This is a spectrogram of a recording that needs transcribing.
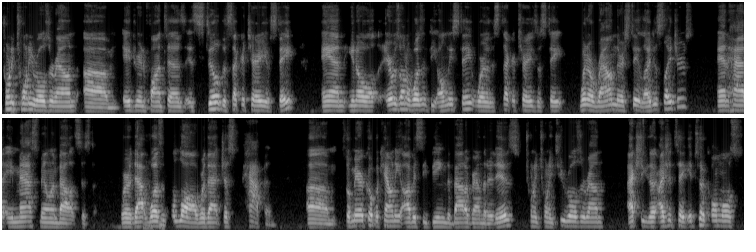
2020 rolls around. Um, Adrian Fontes is still the Secretary of State. And, you know, Arizona wasn't the only state where the secretaries of state went around their state legislatures and had a mass mail in ballot system where that mm-hmm. wasn't the law, where that just happened. Um, so Maricopa County, obviously being the battleground that it is, 2022 rolls around. Actually, I should say it took almost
